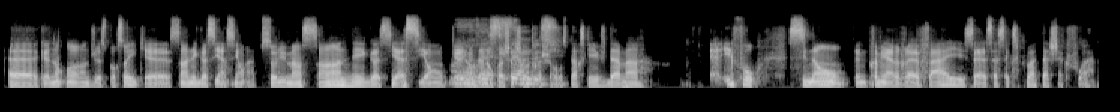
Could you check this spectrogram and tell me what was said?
Euh, que non, on rentre juste pour ça et que sans négociation, absolument sans négociation, que nous n'allons pas chercher autre chose. Parce qu'évidemment, euh, il faut. Sinon, une première euh, faille, ça s'exploite à chaque fois.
